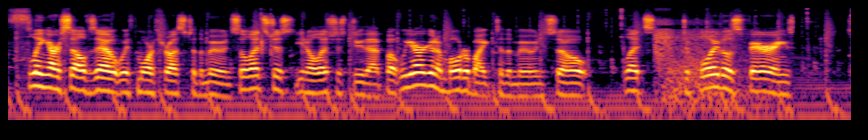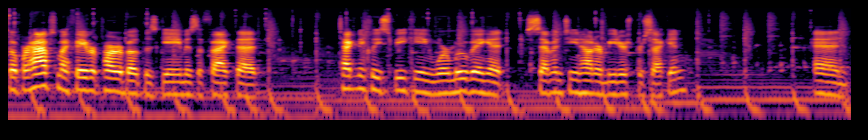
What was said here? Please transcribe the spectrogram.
fling ourselves out with more thrust to the moon. So let's just, you know, let's just do that. But we are gonna motorbike to the moon, so let's deploy those fairings. So perhaps my favorite part about this game is the fact that, technically speaking, we're moving at 1700 meters per second. And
